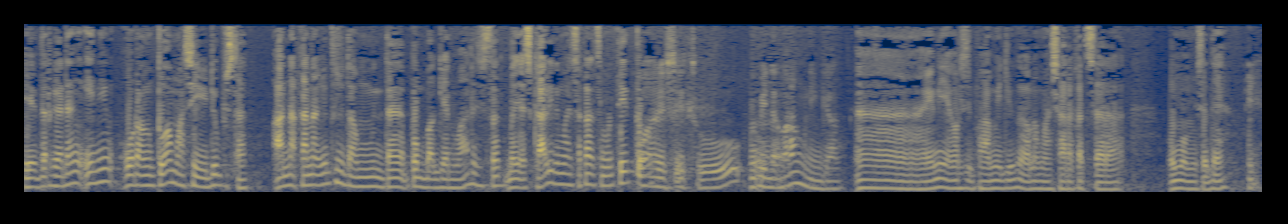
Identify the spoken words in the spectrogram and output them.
Ya terkadang ini orang tua masih hidup Ustaz Anak-anak itu sudah meminta pembagian waris Ustaz Banyak sekali di masyarakat seperti itu Waris itu bila orang meninggal. Nah ini yang harus dipahami juga oleh masyarakat secara umum Ustaz ya Iya.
